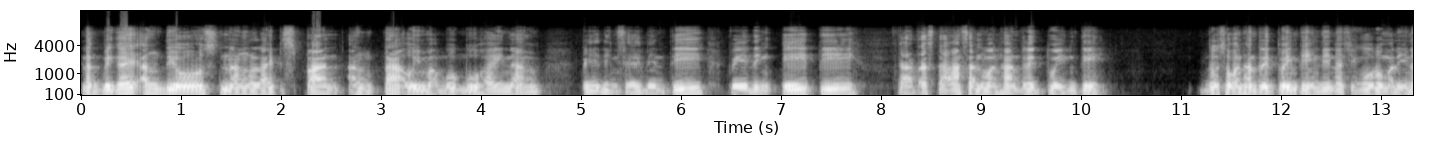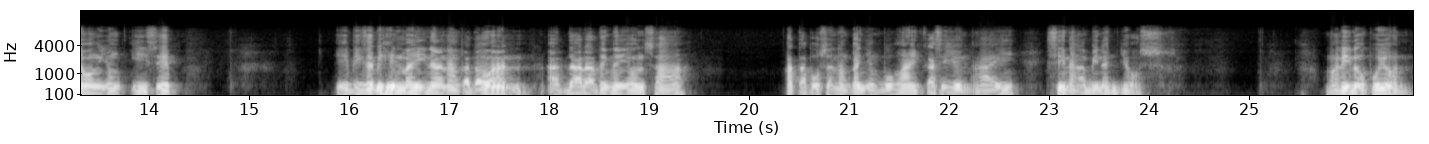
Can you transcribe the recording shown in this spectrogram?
Nagbigay ang Diyos ng lifespan, ang tao'y mabubuhay ng pwedeng 70, pwedeng 80, kataas-taasan 120. Doon sa 120, hindi na siguro malinaw ang iyong isip. Ibig sabihin, mahina na ang katawan at darating na yon sa katapusan ng kanyang buhay kasi yun ay sinabi ng Diyos. Malinaw po yun.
